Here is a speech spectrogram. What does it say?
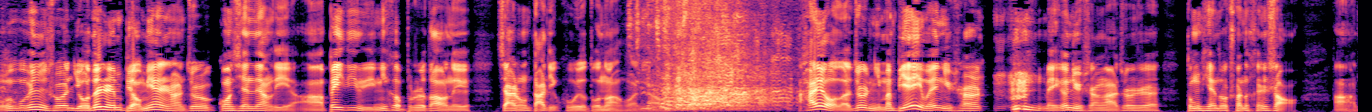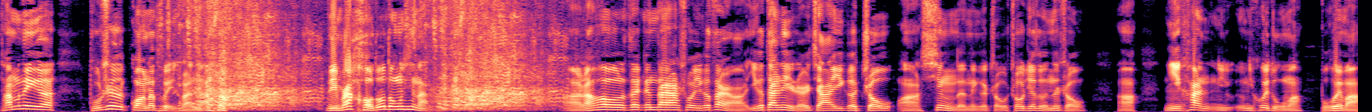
我我跟你说，有的人表面上就是光鲜亮丽啊，背地里你可不知道那个加绒打底裤有多暖和，你知道吗？还有了，就是你们别以为女生 每个女生啊，就是冬天都穿的很少啊，他们那个不是光着腿穿的，里面好多东西呢。啊，然后再跟大家说一个字啊，一个单立人加一个周啊，姓的那个周，周杰伦的周。啊，你一看你你会读吗？不会吧？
